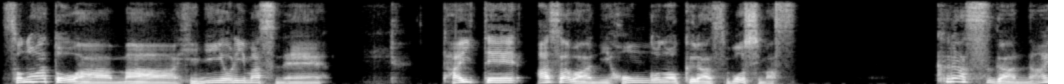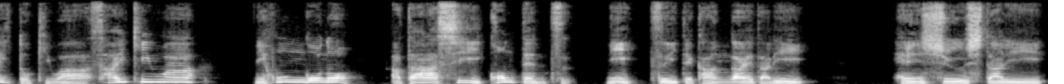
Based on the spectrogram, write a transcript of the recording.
その後はまあ日によりますね。大抵朝は日本語のクラスをします。クラスがないときは最近は日本語の新しいコンテンツについて考えたり、編集したり、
